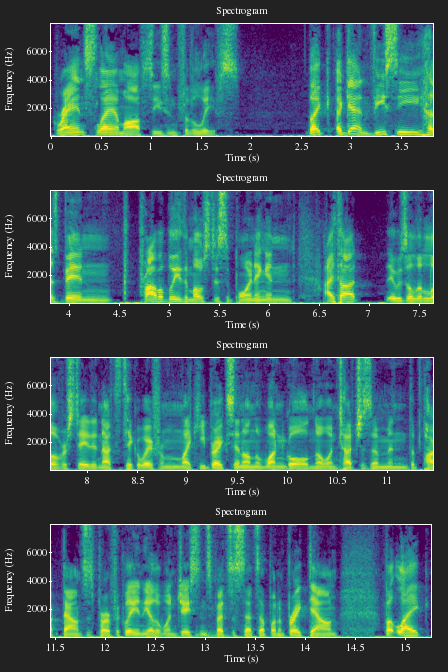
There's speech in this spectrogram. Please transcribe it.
grand slam offseason for the Leafs. Like again, Vesey has been probably the most disappointing, and I thought it was a little overstated. Not to take away from him, like he breaks in on the one goal, no one touches him, and the puck bounces perfectly, and the other one, Jason Spezza sets up on a breakdown. But like,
